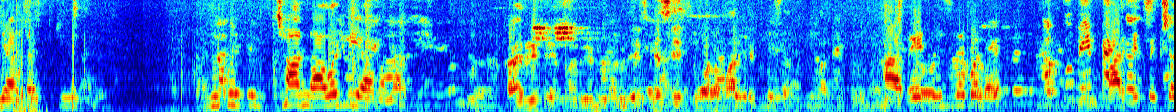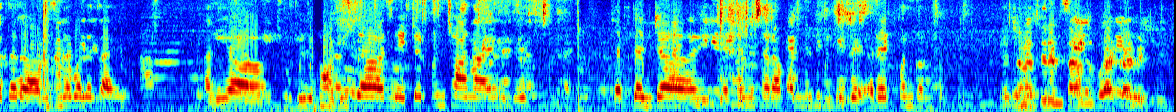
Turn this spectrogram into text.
या टाईपची ही खूप छान आवडली आहे आम्हाला काय रेट आहे आपला रेट वगैरे? रेट कसे आहेत तुम्हाला मार्केटनुसार मार्केट हा रेट रिझनेबल आहे. मार्केटपेक्षा तर रिझनेबलच आहे. आणि अं, म्हणजे भाभीचा नेचर पण छान आहे म्हणजे तर त्यांच्या याच्यानुसार आपण म्हणजे रेट पण करू शकतो. याच्या व्यतिरिक्त अजून काय काय भेटतं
